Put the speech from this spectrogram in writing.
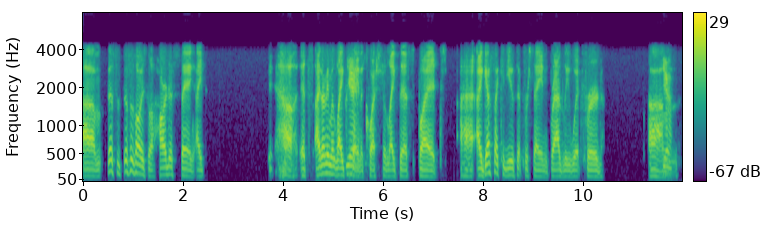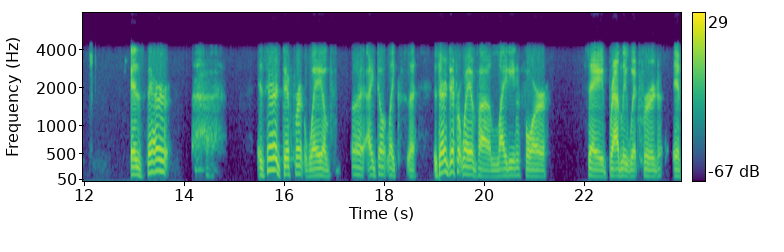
Um, this is this is always the hardest thing. I uh, it's I don't even like yeah. saying a question like this, but uh, I guess I could use it for saying Bradley Whitford. Um, yeah. Is there? is there a different way of uh, I don't like. Uh, is there a different way of uh, lighting for, say, Bradley Whitford if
